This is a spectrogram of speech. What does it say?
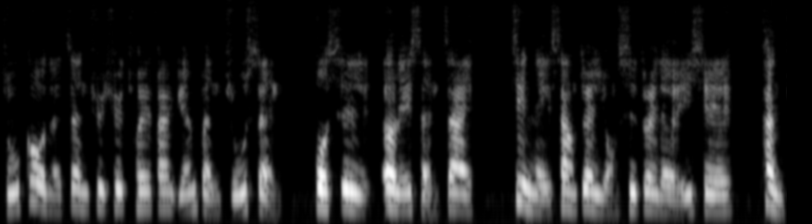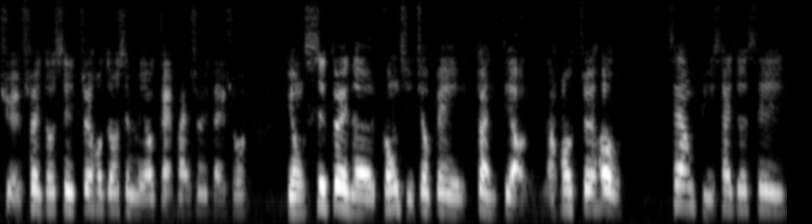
足够的证据去推翻原本主审或是二雷审在境内上对勇士队的一些判决，所以都是最后都是没有改判，所以等于说勇士队的攻击就被断掉了。然后最后这场比赛就是，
